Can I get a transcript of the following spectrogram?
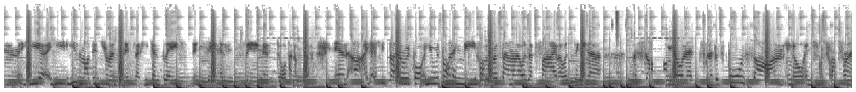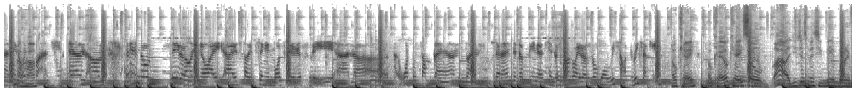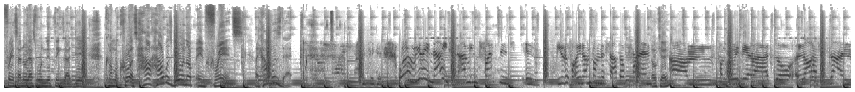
Um, he, he, he's a multi-instrumentalist. Like he can play anything and sing and do all kind of stuff. And uh, I he started record. He recorded me for the first time when I was at five. I was singing a, a song, you know, like like a school song, you know, in from France, you know, Uh-huh. in French. And um, then you know, later on, you know, I, I started singing more seriously and uh, With some bands, and then ended up being a singer-songwriter a little more recent, recently. Okay, okay, okay. So, ah, you just mentioned being born in France. I know that's one of the things I did come across. How how was growing up in France? Like, how was that? well, really nice. I mean, France is, is beautiful. You know, I'm from the south of France. Okay. Um, from the Riviera, so a lot of sun,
